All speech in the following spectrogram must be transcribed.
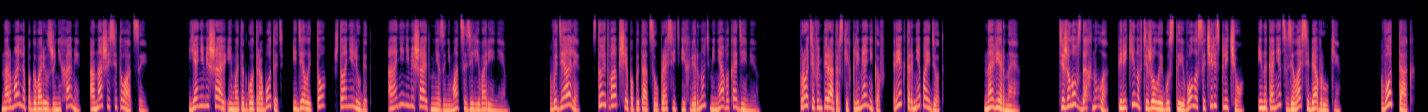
нормально поговорю с женихами о нашей ситуации. Я не мешаю им этот год работать и делать то, что они любят, а они не мешают мне заниматься зельеварением. В идеале, стоит вообще попытаться упросить их вернуть меня в академию. Против императорских племянников ректор не пойдет. Наверное. Тяжело вздохнула, перекинув тяжелые густые волосы через плечо, и, наконец, взяла себя в руки. Вот так.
